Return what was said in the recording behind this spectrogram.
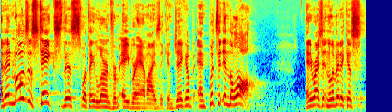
And then Moses takes this, what they learned from Abraham, Isaac, and Jacob, and puts it in the law. And he writes it in Leviticus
